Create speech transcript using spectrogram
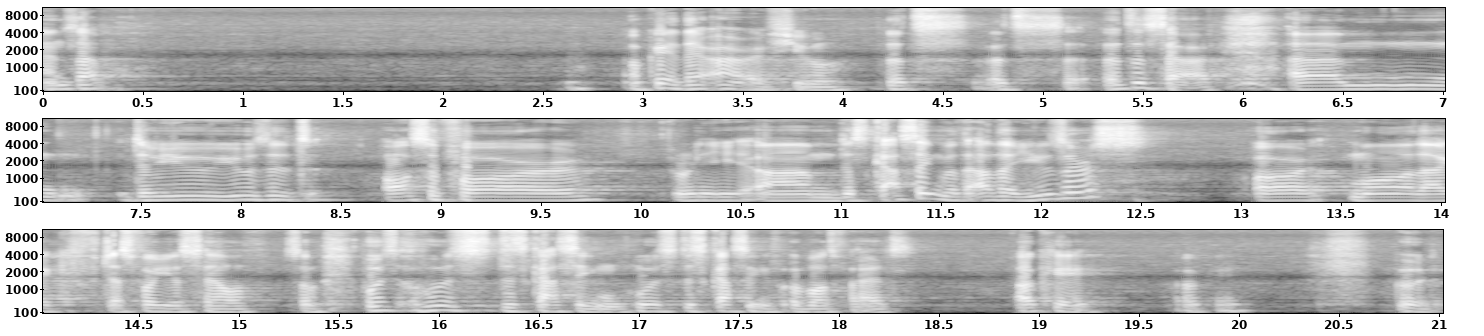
Hands up. Okay, there are a few. That's that's that's a start. Um, do you use it also for really um, discussing with other users, or more like just for yourself? So who's who's discussing? Who's discussing about files? Okay, okay. Good.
